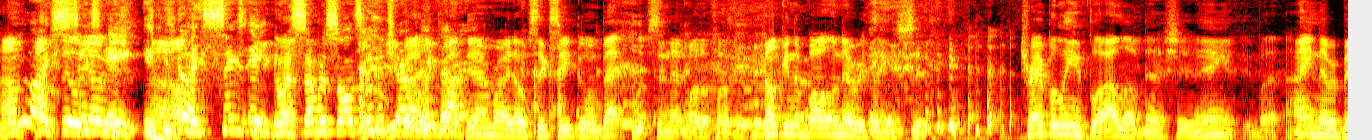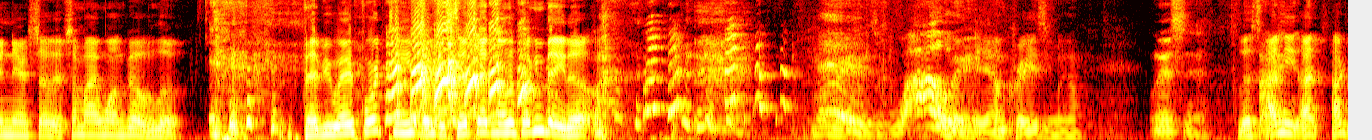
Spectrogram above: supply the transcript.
I'm, you I'm like still six young eight. nah, you I'm- like six eight you doing got- somersaults in the You got you trampoline. goddamn right. I'm six eight doing backflips in that motherfucker, dunking the ball and everything and shit. Trampoline flow, I love that shit. Ain't, but I ain't never been there. So if somebody want to go, look, February 14th. You can set that motherfucking date up. My man is wildin'. Yeah, I'm crazy, man. Listen, Listen, I need. I. I.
